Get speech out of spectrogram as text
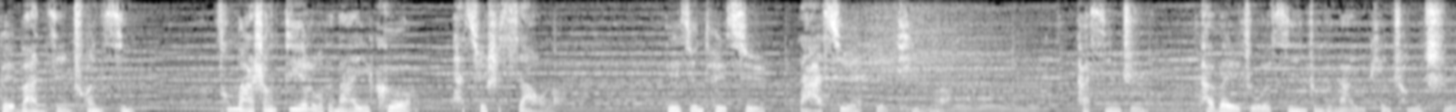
被万箭穿心。从马上跌落的那一刻，他却是笑了。敌军退去，大雪也停了。他心知，他围住了心中的那一片城池。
